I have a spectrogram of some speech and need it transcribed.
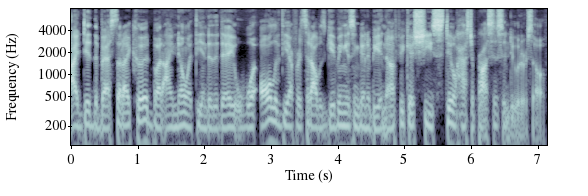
I did the best that I could, but I know at the end of the day, what all of the efforts that I was giving isn't going to be enough because she still has to process and do it herself.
